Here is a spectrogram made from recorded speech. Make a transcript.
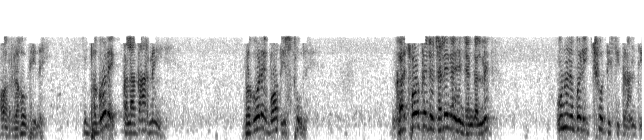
और रहो भी नहीं। भगोड़े कलाकार नहीं भगोड़े बहुत स्थूल है। घर छोड़ के जो चले गए हैं जंगल में उन्होंने बड़ी छोटी सी क्रांति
